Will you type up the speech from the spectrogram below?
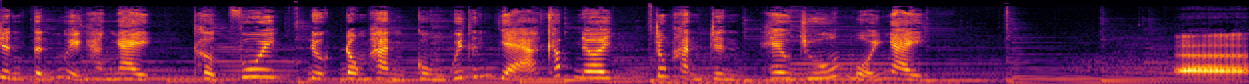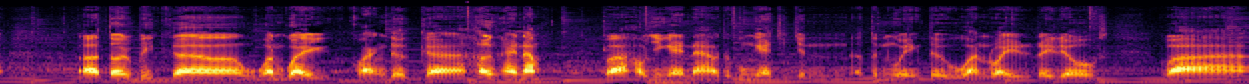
Trình tỉnh nguyện hàng ngày. Thật vui được đồng hành cùng quý thính giả khắp nơi trong hành trình theo Chúa mỗi ngày. à, à, tôi biết à, uh, One Way khoảng được uh, hơn 2 năm và hầu như ngày nào tôi cũng nghe chương trình uh, tỉnh nguyện từ One Way Radio. Và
